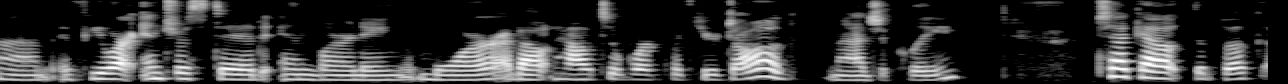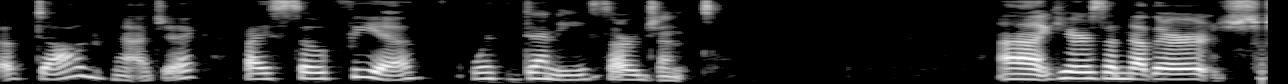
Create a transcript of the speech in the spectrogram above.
Um, if you are interested in learning more about how to work with your dog magically, check out the Book of Dog Magic by Sophia with Denny Sargent. Uh, here's another sh-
